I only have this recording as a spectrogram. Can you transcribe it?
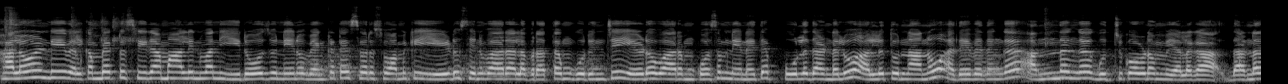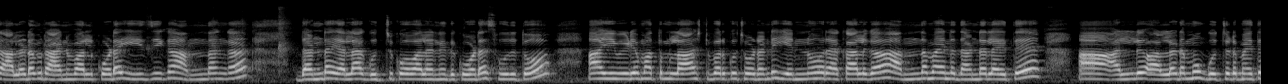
హలో అండి welcome back to Srirama all in one. ఈరోజు నేను వెంకటేశ్వర స్వామికి ఏడు శనివారాల వ్రతం గురించి ఏడో వారం కోసం నేనైతే పూలదండలు అల్లుతున్నాను. అదేవిధంగా అందంగా గుచ్చుకోవడం ఎలాగా దండ అల్లడం రాని వాళ్ళు కూడా ఈజీగా అందంగా దండ ఎలా గుచ్చుకోవాలనేది కూడా సూదితో ఈ వీడియో మొత్తం లాస్ట్ వరకు చూడండి. ఎన్నో రకాలుగా అందమైన దండలు అయితే అల్లు అల్లడము గుచ్చడం అయితే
